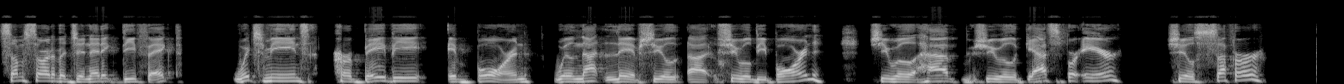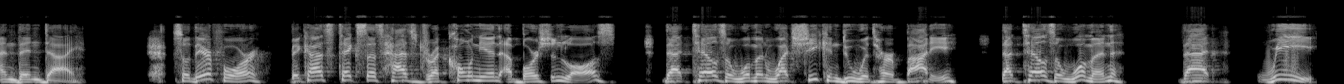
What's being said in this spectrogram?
some sort of a genetic defect, which means her baby, if born, will not live. She'll, uh, she will be born. She will have, she will gasp for air. She'll suffer and then die. So therefore, because Texas has draconian abortion laws, that tells a woman what she can do with her body, that tells a woman that we,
